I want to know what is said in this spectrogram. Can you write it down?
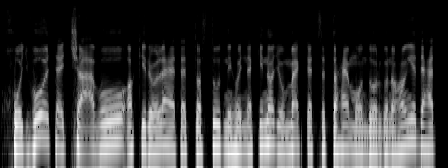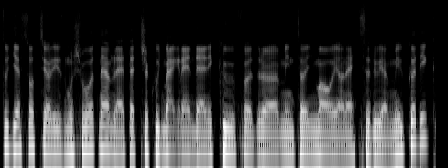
hogy volt egy csávó, akiről lehetett azt tudni, hogy neki nagyon megtetszett a Hammond orgona hangja, de hát ugye szocializmus volt, nem lehetett csak úgy megrendelni külföldről, mint hogy ma olyan egyszerűen működik.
